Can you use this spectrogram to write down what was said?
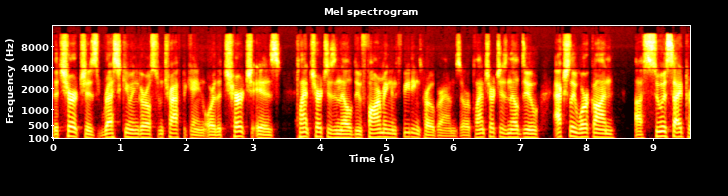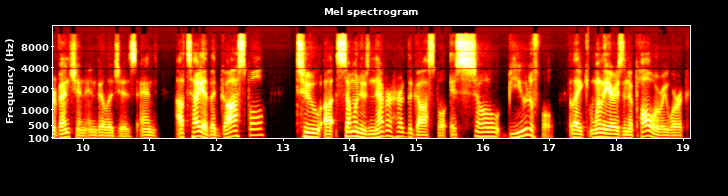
the church is rescuing girls from trafficking, or the church is plant churches and they'll do farming and feeding programs, or plant churches and they'll do actually work on uh, suicide prevention in villages. And I'll tell you, the gospel to uh, someone who's never heard the gospel is so beautiful. Like one of the areas in Nepal where we work,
